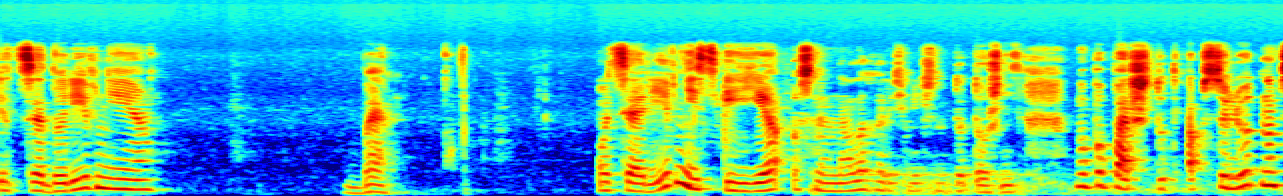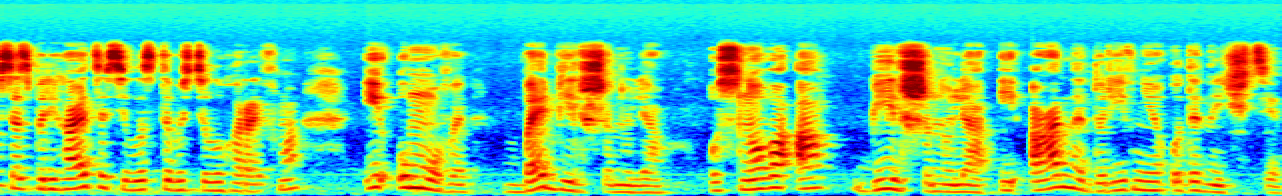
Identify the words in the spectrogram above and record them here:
І це дорівнює b. Оця рівність і є основна логарифмічна тотожність. Ну, по-перше, тут абсолютно все зберігається, всі властивості логарифма і умови b більше нуля, основа А більше нуля, і А не дорівнює одиничці.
